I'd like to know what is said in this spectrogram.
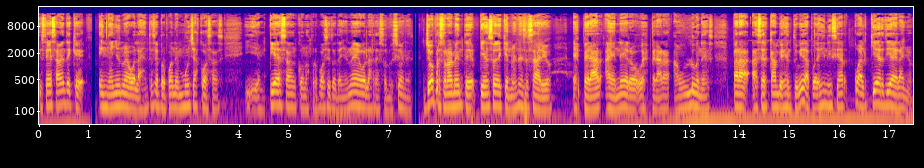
Ustedes saben de que en año nuevo la gente se propone muchas cosas y empiezan con los propósitos de año nuevo, las resoluciones. Yo personalmente pienso de que no es necesario esperar a enero o esperar a, un lunes para hacer cambios en tu vida. Puedes iniciar cualquier día del año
